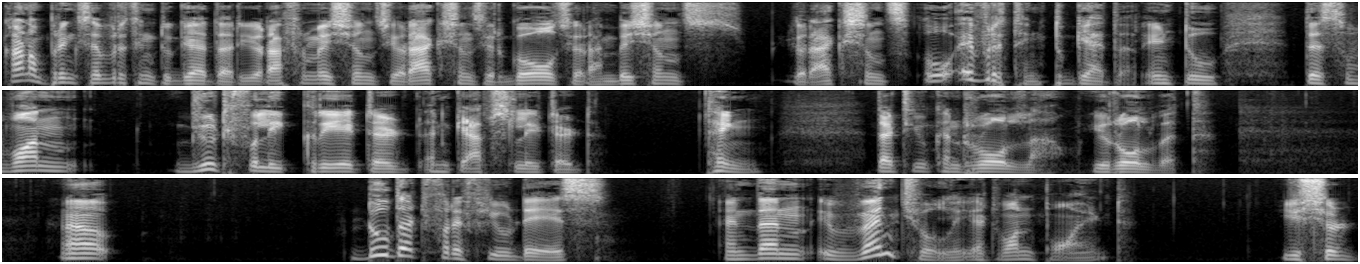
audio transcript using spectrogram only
kind of brings everything together your affirmations, your actions, your goals, your ambitions, your actions, oh, everything together into this one beautifully created, encapsulated thing that you can roll now. You roll with. Now, do that for a few days, and then eventually, at one point, you should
